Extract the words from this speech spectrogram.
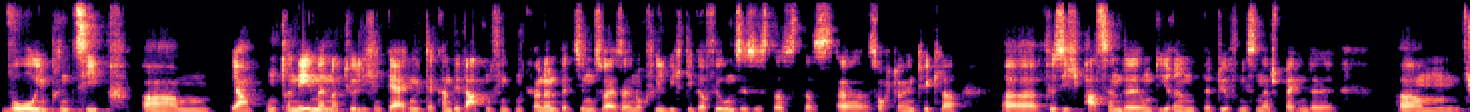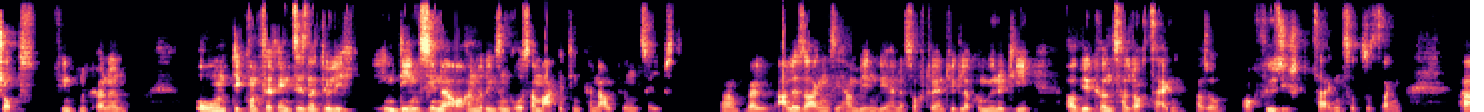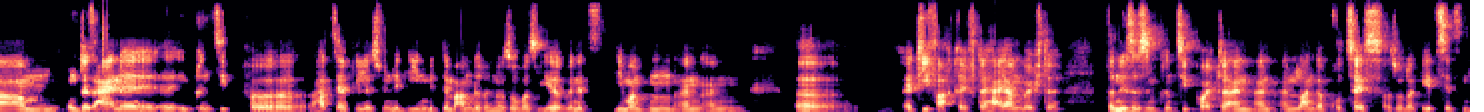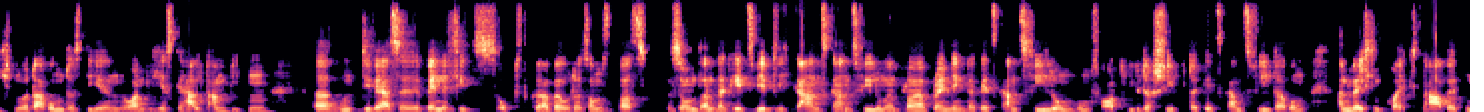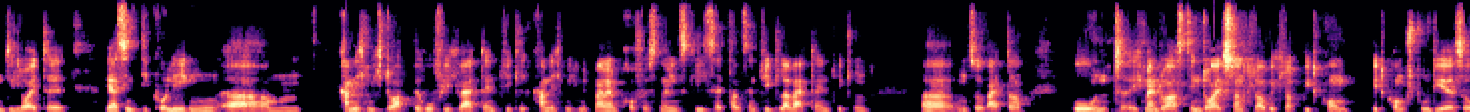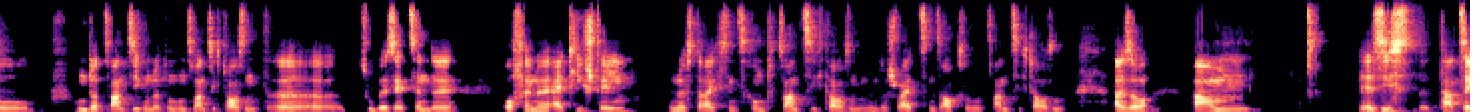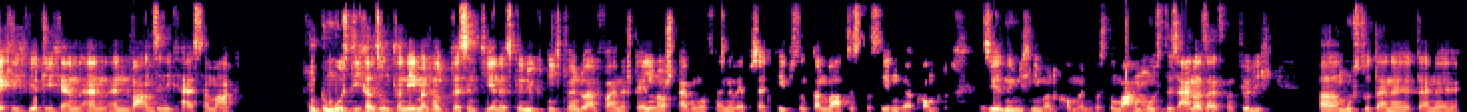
wo im Prinzip ähm, ja, Unternehmen natürlich geeignete Kandidaten finden können, beziehungsweise noch viel wichtiger für uns ist es, dass, dass äh, Softwareentwickler äh, für sich passende und ihren Bedürfnissen entsprechende ähm, Jobs finden können. Und die Konferenz ist natürlich in dem Sinne auch ein riesengroßer Marketingkanal für uns selbst. Ja, weil alle sagen, sie haben irgendwie eine Softwareentwickler-Community, aber wir können es halt auch zeigen, also auch physisch zeigen sozusagen. Ähm, und das eine äh, im Prinzip äh, hat sehr viele Synergien mit dem anderen. Also was wir, wenn jetzt jemanden ein, ein äh, IT-Fachkräfte heiern möchte, dann ist es im Prinzip heute ein, ein, ein langer Prozess. Also da geht es jetzt nicht nur darum, dass die ein ordentliches Gehalt anbieten, äh, und diverse Benefits, Obstkörbe oder sonst was, sondern da geht's wirklich ganz, ganz viel um Employer Branding, da geht's ganz viel um, um Thought Leadership, da geht's ganz viel darum, an welchen Projekten arbeiten die Leute, wer sind die Kollegen, ähm, kann ich mich dort beruflich weiterentwickeln, kann ich mich mit meinem professionellen Skillset als Entwickler weiterentwickeln äh, und so weiter. Und äh, ich meine, du hast in Deutschland, glaube ich, laut Bitkom, Bitkom-Studie so 120, 125.000 äh, zu besetzende offene IT-Stellen. In Österreich sind es rund 20.000, in der Schweiz sind es auch so 20.000. Also ähm, es ist tatsächlich wirklich ein, ein, ein wahnsinnig heißer Markt. Und du musst dich als Unternehmen halt präsentieren. Es genügt nicht, wenn du einfach eine Stellenausschreibung auf deine Website gibst und dann wartest, dass irgendwer kommt. Es wird nämlich niemand kommen. Was du machen musst, ist einerseits natürlich, äh, musst du deine, deine,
